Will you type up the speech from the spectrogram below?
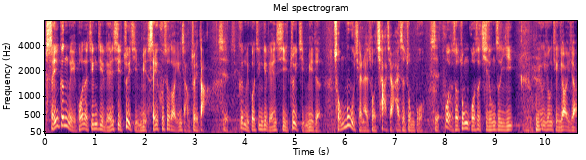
谁跟美国的经济联系最紧密，谁会受到影响最大？是跟美国经济联系最紧密的，从目前来说，恰恰还是中国，是或者说中国是其中之一。吴英雄，请教一下，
